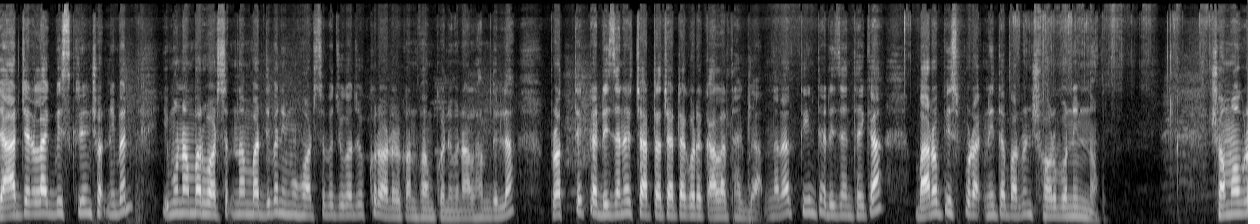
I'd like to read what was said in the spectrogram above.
যার যেটা লাগবে স্ক্রিনশট নেবেন, ইমো নাম্বার, হোয়াটসঅ্যাপ নাম্বার দিবেন, ইমো হোয়াটসঅ্যাপে যোগাযোগ করে অর্ডার কনফার্ম করে নেবেন। আলহামদুলিল্লাহ, প্রত্যেকটা ডিজাইনের চারটা চারটা করে কালার থাকবে। আপনারা তিনটা ডিজাইন থেকে বারো পিস প্রোডাক্ট নিতে পারবেন সর্বনিম্ন। সমগ্র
